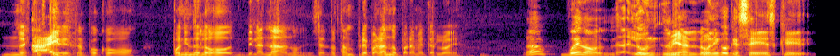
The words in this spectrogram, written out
no es que Ay. esté tampoco poniéndolo de la nada, ¿no? O sea, lo están preparando para meterlo ahí. Ah, bueno, lo, mira, lo único que sé es que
